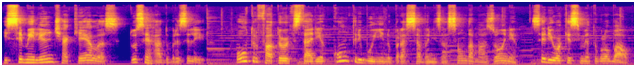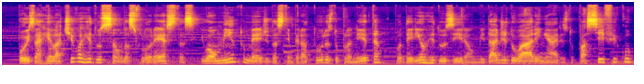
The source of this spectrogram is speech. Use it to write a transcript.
e semelhante àquelas do Cerrado brasileiro. Outro fator que estaria contribuindo para a savanização da Amazônia seria o aquecimento global, pois a relativa redução das florestas e o aumento médio das temperaturas do planeta poderiam reduzir a umidade do ar em áreas do Pacífico,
